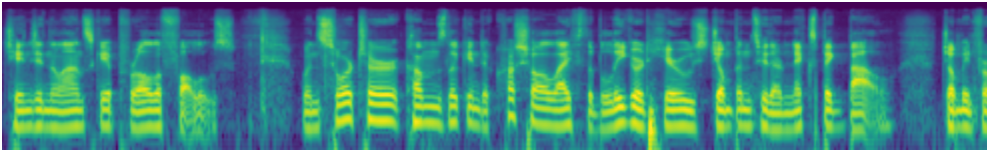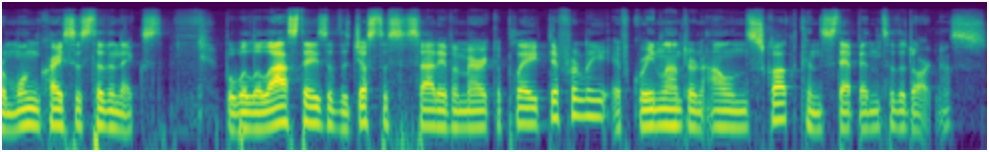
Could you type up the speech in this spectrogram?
changing the landscape for all that follows. When Sorter comes looking to crush all life, the beleaguered heroes jump into their next big battle, jumping from one crisis to the next. But will the last days of the Justice Society of America play differently if Green Lantern Alan Scott can step into the darkness?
